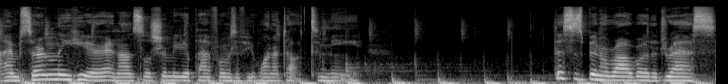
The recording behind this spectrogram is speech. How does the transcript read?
I'm certainly here and on social media platforms if you want to talk to me. This has been a Raw World Address,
